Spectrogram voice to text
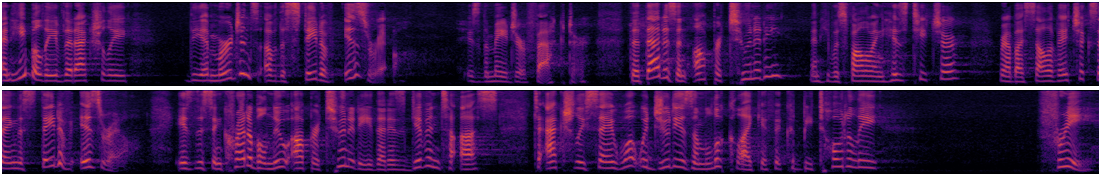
And he believed that actually the emergence of the state of Israel is the major factor, that that is an opportunity, and he was following his teacher, Rabbi Soloveitchik, saying the state of Israel is this incredible new opportunity that is given to us to actually say, what would Judaism look like if it could be totally free,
